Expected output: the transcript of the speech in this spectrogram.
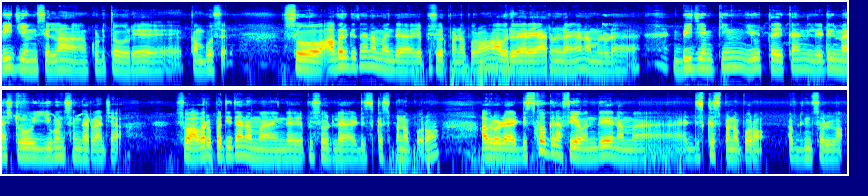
பிஜிஎம்ஸ் எல்லாம் கொடுத்த ஒரு கம்போசர் ஸோ அவருக்கு தான் நம்ம இந்த எபிசோட் பண்ண போகிறோம் அவர் வேறு யாரும் இல்லைங்க. நம்மளோட BGM king youth icon little maestro Yuvan Shankar Raja so அவரை பற்றி தான் நம்ம இந்த எபிசோடில் டிஸ்கஸ் பண்ண போகிறோம் அவரோட டிஸ்கோகிராஃபியை வந்து நம்ம டிஸ்கஸ் பண்ண போகிறோம் அப்படின்னு சொல்லலாம்.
